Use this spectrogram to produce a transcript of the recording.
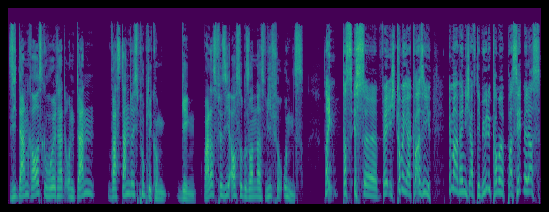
sie dann rausgeholt hat und dann, was dann durchs Publikum ging? War das für Sie auch so besonders wie für uns? Nein, das ist, äh, ich komme ja quasi, immer wenn ich auf die Bühne komme, passiert mir das.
